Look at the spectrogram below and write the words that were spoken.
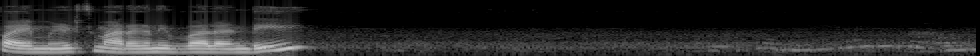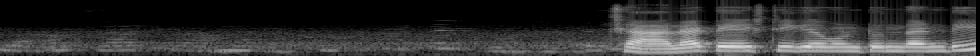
ఫైవ్ మినిట్స్ మరగనివ్వాలండి. చాలా టేస్టీగా ఉంటుందండి.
